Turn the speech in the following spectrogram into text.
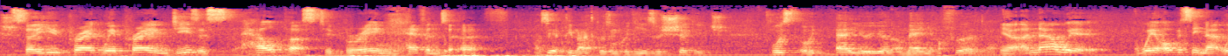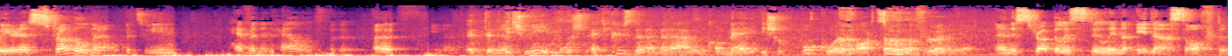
is. So you pray, we're praying, Jesus, help us to bring heaven to earth. Azért imádkozunk, hogy Jézus segíts, hozd, hogy eljöjjön a menny a Földre. Yeah, and now we're we're obviously now we're in a struggle now between heaven and hell for the earth. És mi most egy küzdelemben állunk, a menny és a pokol harcol a Földért. And the struggle is still in in us often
